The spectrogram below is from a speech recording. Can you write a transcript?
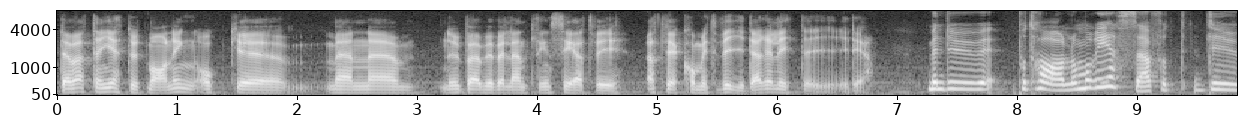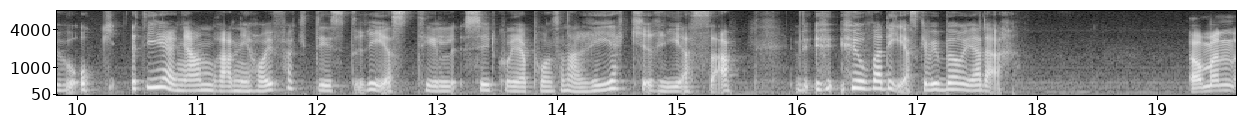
det har varit en jätteutmaning och eh, men eh, nu börjar vi väl äntligen se att vi, att vi har kommit vidare lite i, i det. Men du, på tal om att resa, för att du och ett gäng andra, ni har ju faktiskt rest till Sydkorea på en sån här rekresa. Hur var det? Ska vi börja där? Ja men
